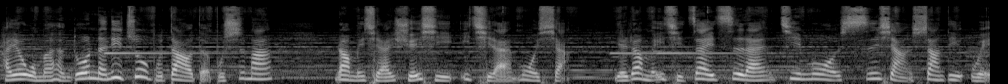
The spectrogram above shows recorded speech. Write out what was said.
还有我们很多能力做不到的，不是吗？让我们一起来学习，一起来默想，也让我们一起再一次来静默思想上帝伟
